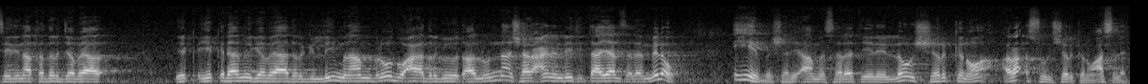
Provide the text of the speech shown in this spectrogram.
ሴዲና ከድር ገበያ የቅዳሜ ገበያ አድርግልኝ ምናምን ብሎ ዱዓ አድርገው ይወጣሉ። እና ሸርዐን እንዴት ይታያል ስለሚለው ይሄ በሸሪዓ መሰረት የሌለው ሽርክ ነው። ረእሱል ሽርክ ነው አስለን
